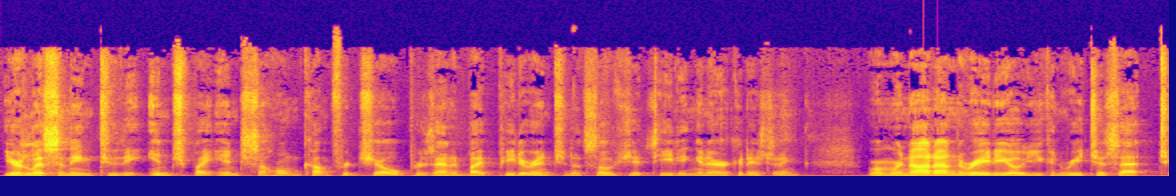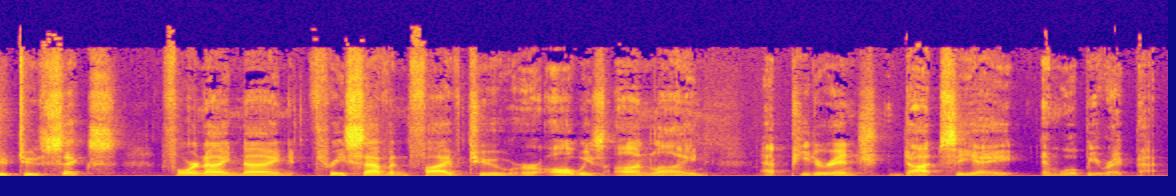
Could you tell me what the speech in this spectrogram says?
you're listening to the Inch by Inch, the Home Comfort Show, presented by Peter Inch and Associates Heating and Air Conditioning. When we're not on the radio, you can reach us at 226 499 3752 or always online at peterinch.ca, and we'll be right back.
